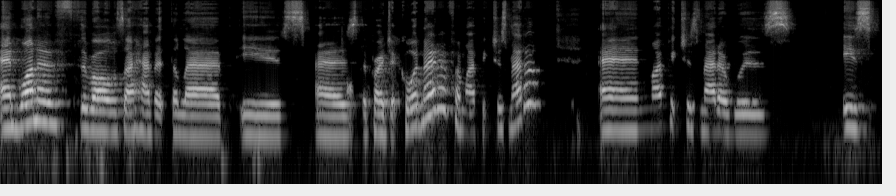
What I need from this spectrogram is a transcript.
and one of the roles I have at the lab is as the project coordinator for My Pictures Matter. And My Pictures Matter was is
